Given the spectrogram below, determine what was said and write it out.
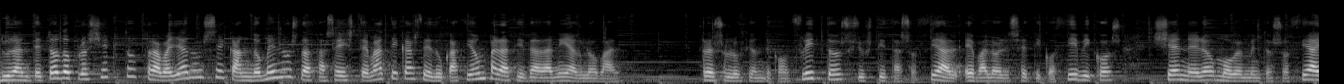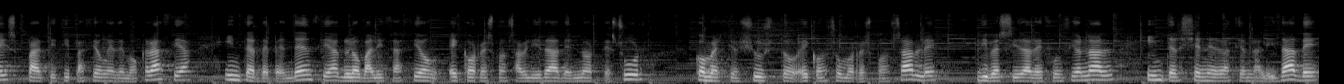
Durante todo o proxecto traballáronse cando menos 16 temáticas de educación para a cidadanía global. Resolución de conflitos, justiza social e valores ético-cívicos, xénero, movimentos sociais, participación e democracia, interdependencia, globalización e corresponsabilidade norte-sur, comercio xusto e consumo responsable, diversidade funcional interxeneracionalidade,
